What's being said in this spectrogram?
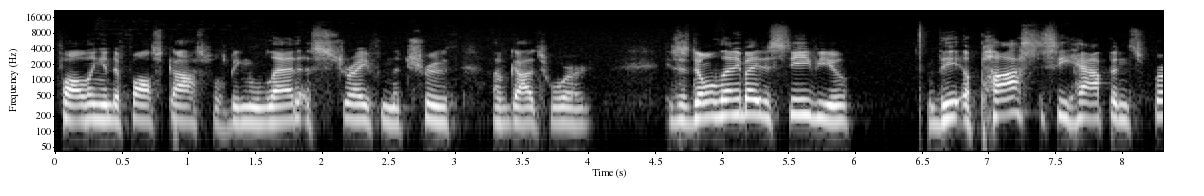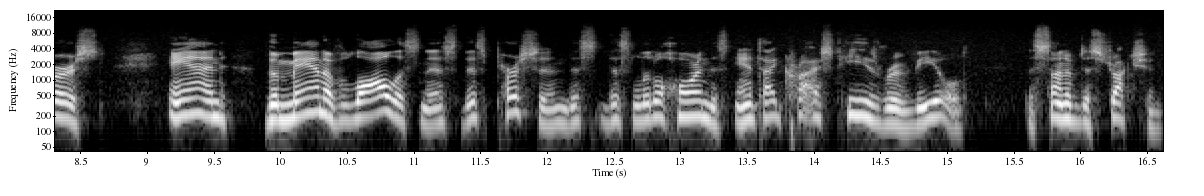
falling into false gospels, being led astray from the truth of God's word. He says, Don't let anybody deceive you. The apostasy happens first, and the man of lawlessness, this person, this, this little horn, this antichrist, he is revealed, the son of destruction.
